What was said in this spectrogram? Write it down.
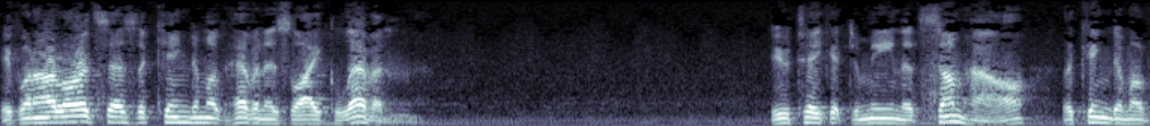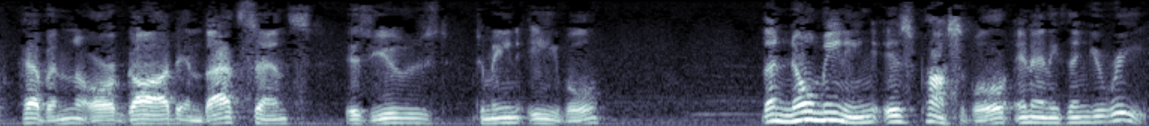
If when our Lord says the kingdom of heaven is like leaven, you take it to mean that somehow the kingdom of heaven or God in that sense is used to mean evil, then no meaning is possible in anything you read.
